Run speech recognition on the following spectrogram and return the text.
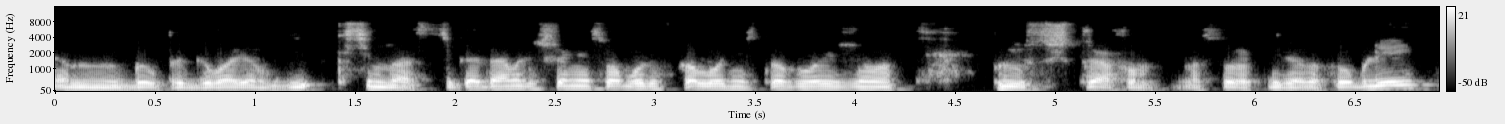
был приговорен к 17 годам лишения свободы в колонии строгого режима, плюс штрафом на 40 миллионов рублей.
